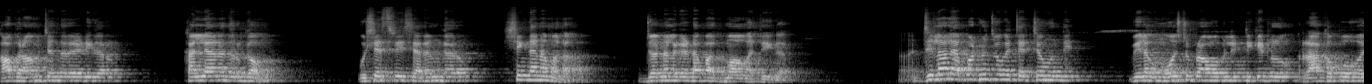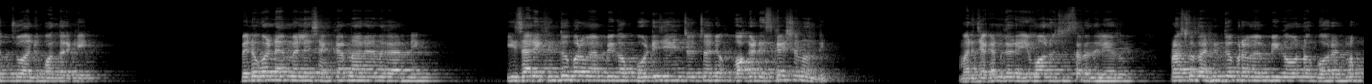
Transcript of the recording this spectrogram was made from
కాపు రామచంద్రారెడ్డి గారు కళ్యాణదుర్గం ఉషశ్రీ శరణ్ గారు సింగనమల జొన్నలగడ్డ పద్మావతి గారు. జిల్లాలో ఎప్పటి నుంచి ఒక చర్చ ఉంది. వీళ్ళకు మోస్ట్ ప్రాబబ్లీ టికెట్లు రాకపోవచ్చు అని కొందరికి. పెనుగొండ ఎమ్మెల్యే శంకర్ నారాయణ గారిని ఈసారి హిందూపురం ఎంపీగా పోటీ చేయించవచ్చు అని ఒక డిస్కషన్ ఉంది. మరి జగన్ గారు ఏం ఆలోచిస్తారో తెలియదు. ప్రస్తుతం హిందూపురం ఎంపీగా ఉన్న గోరెట్ల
